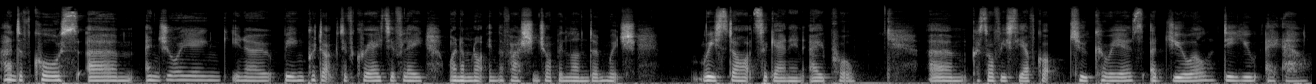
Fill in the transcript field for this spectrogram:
and of course um, enjoying you know being productive creatively when i'm not in the fashion job in london which restarts again in april because um, obviously I've got two careers a dual D U A L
